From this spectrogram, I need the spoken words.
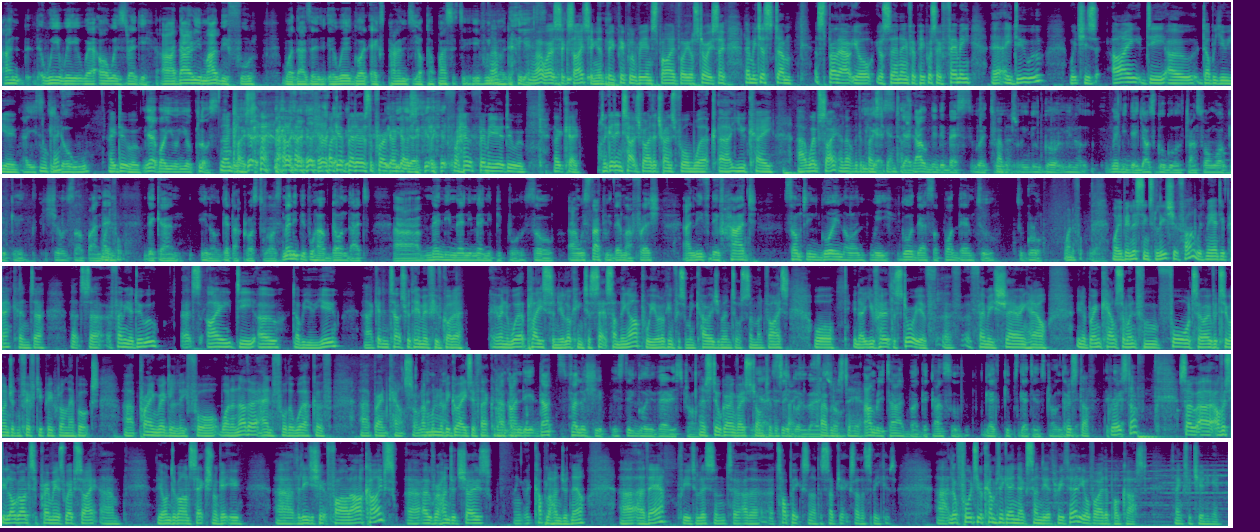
and we, we were always ready. Our diary might be full, but there's a, a way God expands your capacity. If we Oh. know that, yes. Oh, well, it's exciting, and people will be inspired by your story. So let me just um, spell out your, your surname for people. So Femi uh, Edowu, which is I D O W U. Okay. Idowu. Edowu. Yeah, but you, you're close. I'm close. I'll get better as the program goes. Yeah. Femi Edowu. Okay. So get in touch via the Transform Work uh, UK uh, website, and that would be the place yes, to get in touch. Yeah, with. that would be the best way to Fabulous. go. You know, maybe they just Google Transform Work UK shows up, and Wonderful. then they can you know get across to us. Many people have done that. Uh, many, many, many people. So, and we start with them afresh. And if they've had something going on, we go there, support them to to grow. Wonderful. Well, you've been listening to Leadership File with me, Andy Peck, and uh, that's uh, Femi Aduwu. That's I D O W U. Uh, get in touch with him if you've got a you're in the workplace and you're looking to set something up, or you're looking for some encouragement or some advice, or you know you've heard the story of, of, of Femi sharing how you know Brent Council went from four to over 250 people on their books, uh, praying regularly for one another and for the work of uh, Brent Council. And, wouldn't it be great if that could And, happen? and the, that fellowship is still going very strong. And it's still going very strong Yeah, to this still day. going very Fabulous strong. to hear. I'm retired, but the council get, keeps getting stronger. Good stuff. Great stuff. So uh, obviously log on to Premier's website. Um, the on-demand section will get you uh, the leadership file archives. Uh, over 100 shows, I think a couple of hundred now, uh, are there for you to listen to other uh, topics and other subjects, other speakers. Uh, look forward to your company again next Sunday at 3.30 or via the podcast. Thanks for tuning in.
